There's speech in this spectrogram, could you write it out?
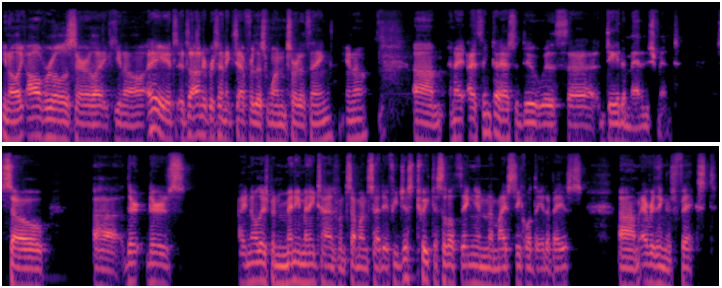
you know like all rules are like you know hey it's it's 100% except for this one sort of thing you know um, and I, I, think that has to do with uh, data management so uh, there there's i know there's been many many times when someone said if you just tweak this little thing in the mysql database um, everything is fixed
